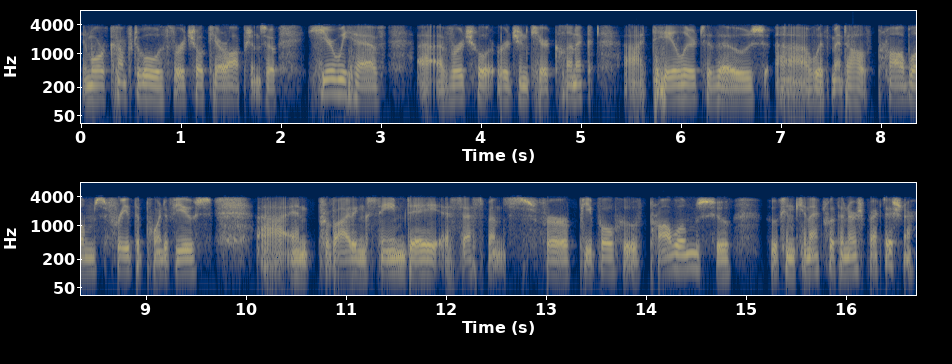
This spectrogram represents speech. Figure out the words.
and more comfortable with virtual care options. So here we have uh, a virtual urgent care clinic uh, tailored to those uh, with mental health problems, free at the point of use, uh, and providing same day assessments for people who have problems who, who can connect with a nurse practitioner.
